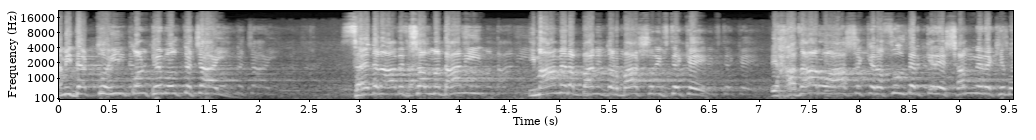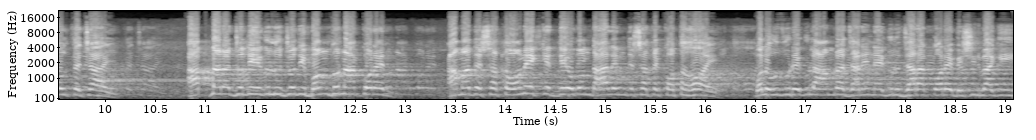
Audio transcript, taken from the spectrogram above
আমি দ্ব্যর্থহীন কণ্ঠে বলতে চাই সৈয়দনা আবিদ সাল মাদানি ইমামের আব্বানি দরবার শরীফ থেকে এই হাজারো আশেকে রসুলদেরকে সামনে রেখে বলতে চাই, আপনারা যদি এগুলো যদি বন্ধ না করেন, আমাদের সাথে অনেকে দেওবন্ধ আলেমদের সাথে কথা হয়, বলে, হুজুর, এগুলো আমরা জানি না, এগুলো যারা করে বেশিরভাগই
